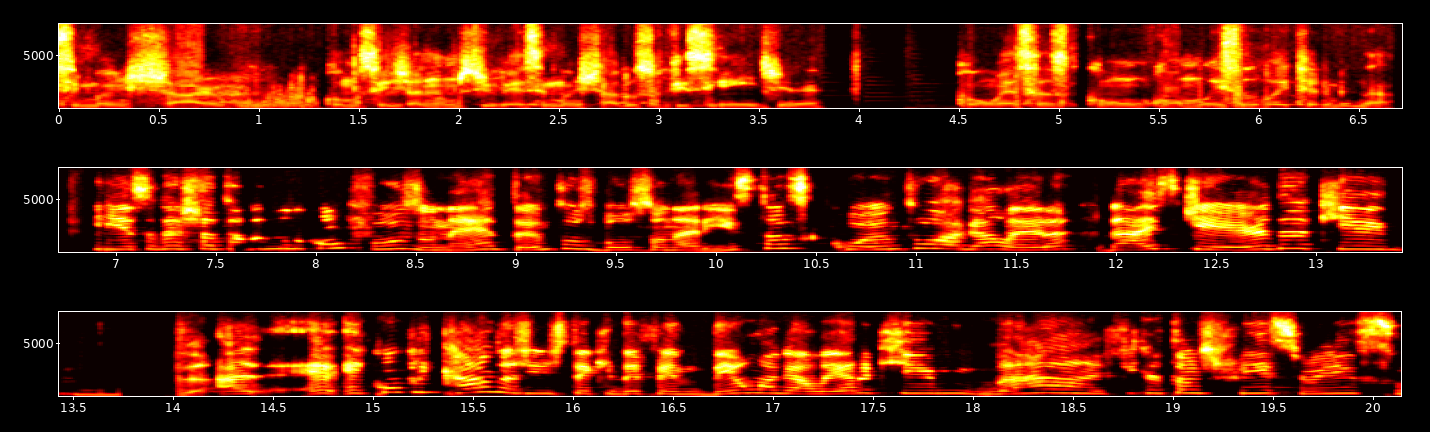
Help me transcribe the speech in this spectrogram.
se manchar como se ele já não estivesse manchado o suficiente, né? Com essas, com como isso vai terminar. E isso deixa todo mundo confuso, né? Tanto os bolsonaristas quanto a galera da esquerda que é, é, complicado a gente ter que defender uma galera que ah, fica tão difícil isso.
